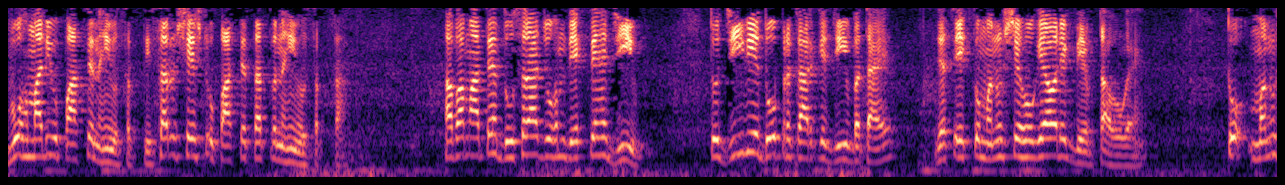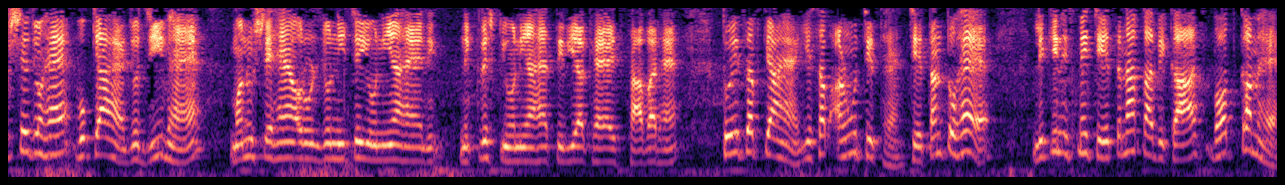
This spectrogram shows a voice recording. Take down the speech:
वो हमारी उपास्य नहीं हो सकती। सर्वश्रेष्ठ उपास्य तत्व नहीं हो सकता। अब हम आते हैं, दूसरा जो हम देखते हैं, जीव। तो जीव ये दो प्रकार के जीव बताए। जैसे एक तो मनुष्य हो गया और एक देवता हो गए। तो मनुष्य जो है, वो क्या है? जो जीव हैं, मनुष्य हैं और जो नीचे योनिया है निकृष्ट योनिया है तिरक है, स्थावर है तो ये सब क्या है? ये सब अणुचित है। चेतन तो है, लेकिन इसमें चेतना का विकास बहुत कम है।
